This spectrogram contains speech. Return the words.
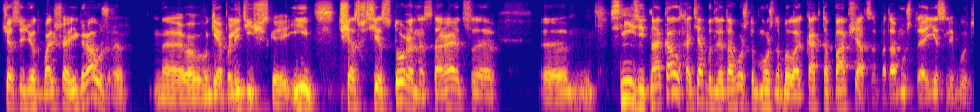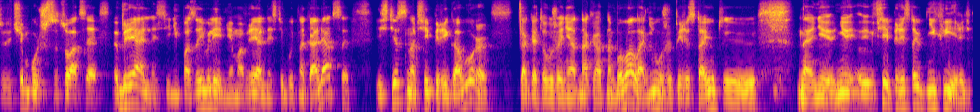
сейчас идет большая игра уже, геополитическое. И сейчас все стороны стараются э, снизить накал хотя бы для того, чтобы можно было как-то пообщаться, потому что если будет, чем больше ситуация в реальности, не по заявлениям, а в реальности будет накаляться, естественно, все переговоры, как это уже неоднократно бывало, они уже перестают, э, не, не, все перестают в них верить.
